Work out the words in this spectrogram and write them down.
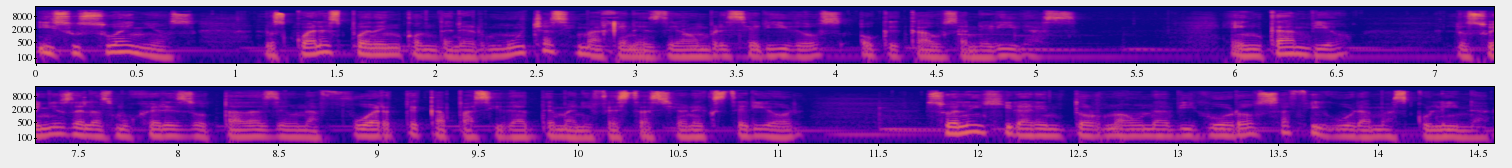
y sus sueños, los cuales pueden contener muchas imágenes de hombres heridos o que causan heridas. En cambio, los sueños de las mujeres dotadas de una fuerte capacidad de manifestación exterior suelen girar en torno a una vigorosa figura masculina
